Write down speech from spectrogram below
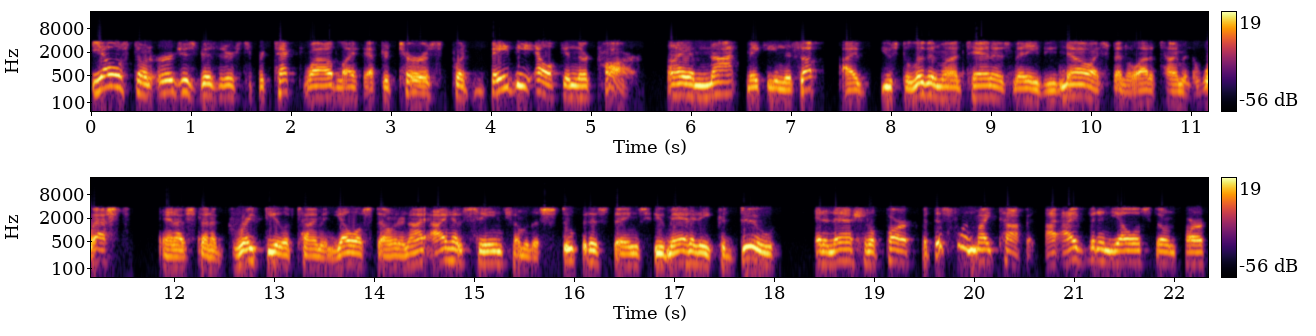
Yellowstone urges visitors to protect wildlife after tourists put baby elk in their car. I am not making this up. I used to live in Montana, as many of you know. I spent a lot of time in the West, and I've spent a great deal of time in Yellowstone, and I, I have seen some of the stupidest things humanity could do in a national park, but this one might top it. I, I've been in Yellowstone Park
